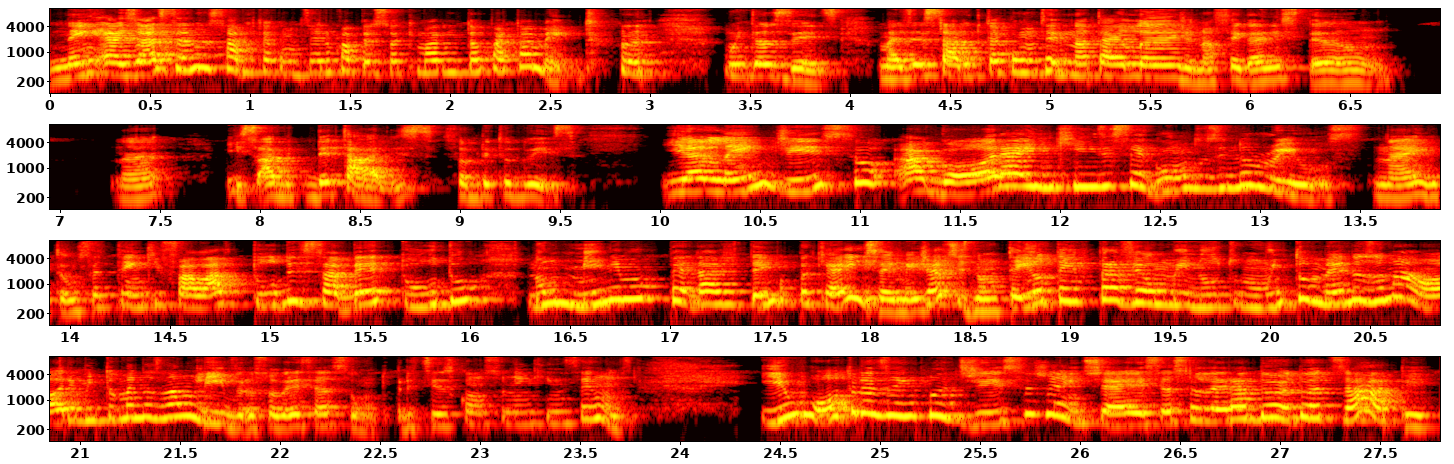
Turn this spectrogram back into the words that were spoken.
Nem, às vezes você não sabe o que tá acontecendo com a pessoa que mora no teu apartamento. Muitas vezes. Mas você sabe o que tá acontecendo na Tailândia, no Afeganistão, né? E sabe detalhes sobre tudo isso. E além disso, agora é em 15 segundos e no Reels, né? Então você tem que falar tudo e saber tudo num mínimo pedaço de tempo, porque é isso, é imediato. Não tenho tempo para ver um minuto, muito menos uma hora, muito menos um livro sobre esse assunto. Preciso consumir em 15 segundos. E o outro exemplo disso, gente, é esse acelerador do WhatsApp.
